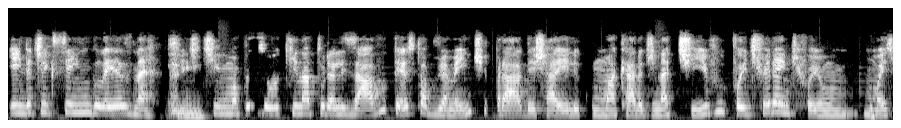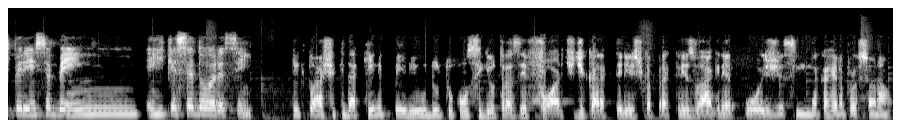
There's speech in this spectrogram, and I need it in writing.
e ainda tinha que ser em inglês, né? Sim. A gente tinha uma pessoa que naturalizava o texto, obviamente, para deixar ele com uma cara de nativo. Foi diferente, foi um, uma experiência bem enriquecedora, assim. O que, que, tu acha que daquele período tu conseguiu trazer forte de característica para Cris Wagner hoje, assim, na carreira profissional?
